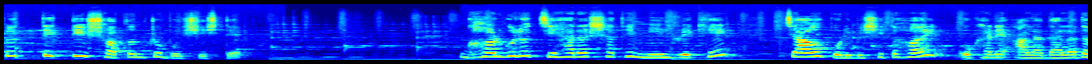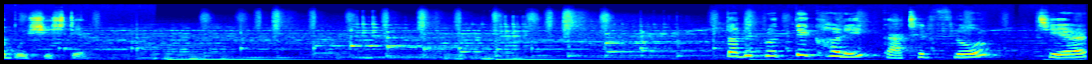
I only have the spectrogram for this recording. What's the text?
প্রত্যেকটি স্বতন্ত্র বৈশিষ্ট্যের। ঘরগুলোর চেহারার সাথে মিল রেখে চাও পরিবেশিত হয় ওখানে আলাদা আলাদা বৈশিষ্ট্যে তবে প্রত্যেক ঘরেই কাঠের ফ্লোর, চেয়ার,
